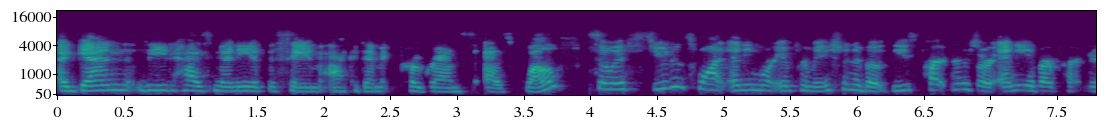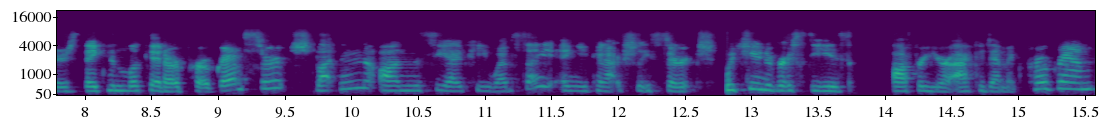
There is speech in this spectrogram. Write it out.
Again, Leeds has many of the same academic programs as Guelph. So, if students want any more information about these partners or any of our partners, they can look at our program search button on the CIP website, and you can actually search which universities offer your academic program,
